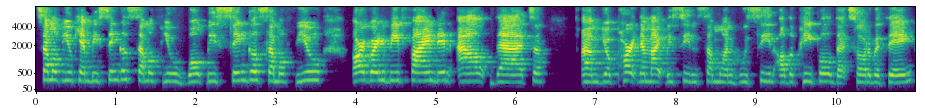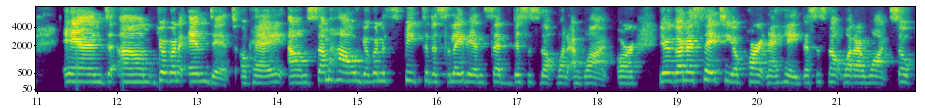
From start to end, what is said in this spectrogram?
Some of you can be single. Some of you won't be single. Some of you are going to be finding out that um, your partner might be seeing someone who's seen other people, that sort of a thing, and um, you're going to end it, okay? Um, somehow you're going to speak to this lady and said, this is not what I want, or you're going to say to your partner, hey, this is not what I want. So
